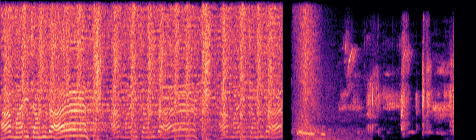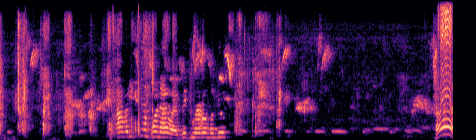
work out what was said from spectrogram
હા મારી ચામુંડા હા હા મારી ચામુંડા હા હા મારી ચામુંડા હા આ વળી ક્યાં ફોન આવ્યો? વાઇબ્રેટ મારવા માંડ્યો? હા!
